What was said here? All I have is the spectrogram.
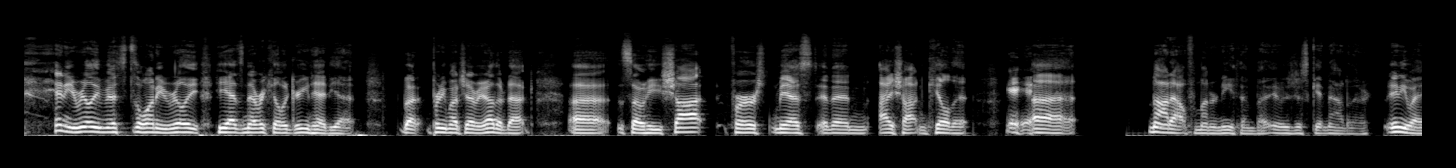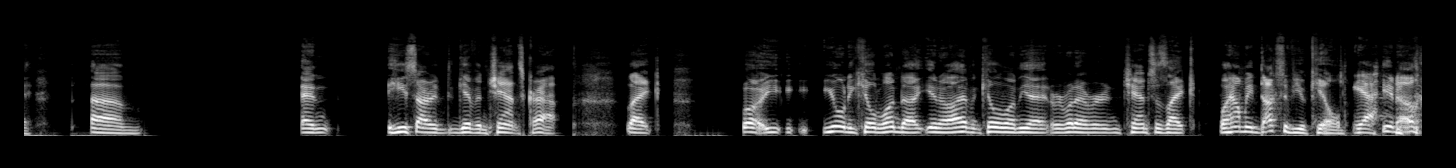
and he really missed the one he really he has never killed a greenhead yet, but pretty much every other duck. Uh, so he shot first, missed, and then I shot and killed it uh not out from underneath him but it was just getting out of there anyway um and he started giving chance crap like well you, you only killed one duck you know i haven't killed one yet or whatever and chance is like well how many ducks have you killed yeah. you know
